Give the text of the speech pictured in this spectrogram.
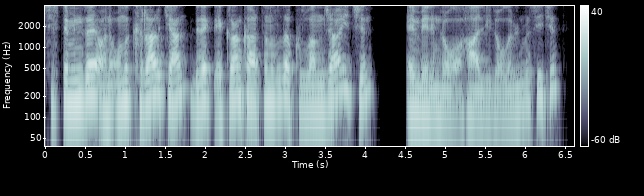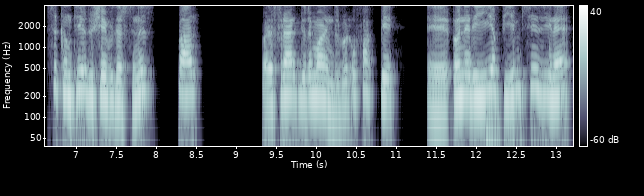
Sisteminize hani onu kırarken direkt ekran kartınızı da kullanacağı için en verimli haliyle olabilmesi için sıkıntıya düşebilirsiniz. Ben böyle friendly reminder böyle ufak bir e, öneriyi yapayım. Siz yine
